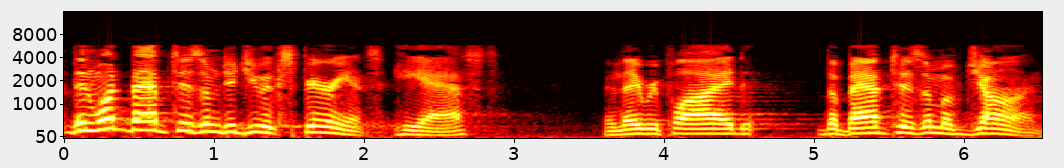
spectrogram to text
Then what baptism did you experience? He asked. And they replied, the baptism of John.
